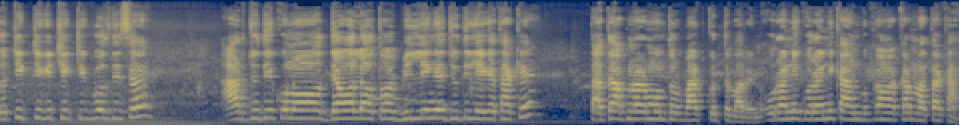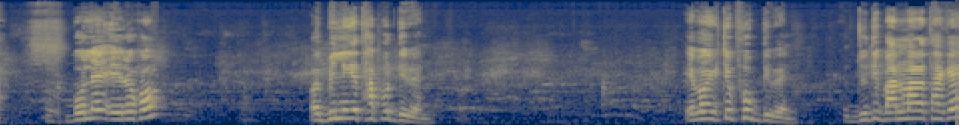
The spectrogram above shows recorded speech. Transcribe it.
তো টিকটিকি ঠিক ঠিক বলতেছে, আর যদি কোনো দেওয়ালে অথবা বিল্ডিংয়ে যদি লেগে থাকে, তাতে আপনার মন্ত্র পাঠ করতে পারেন। ওরানি কোরানি কান পোকামাকার মাথা খা। বলে এরকম ওই বিল্ডিংয়ে থাপড় দিবেন এবং একটি ফুক দিবেন। যদি বান মারা থাকে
